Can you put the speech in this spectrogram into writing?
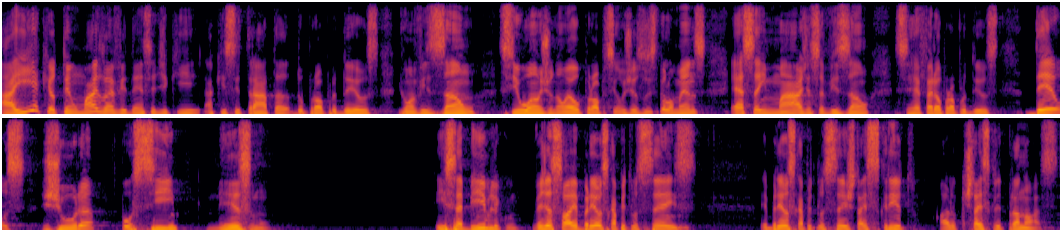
Aí é que eu tenho mais uma evidência de que aqui se trata do próprio Deus, de uma visão, se o anjo não é o próprio Senhor Jesus, pelo menos essa imagem, essa visão se refere ao próprio Deus. Deus jura por si mesmo. Isso é bíblico. Veja só Hebreus capítulo 6. Hebreus capítulo 6 está escrito. Olha o que está escrito para nós.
